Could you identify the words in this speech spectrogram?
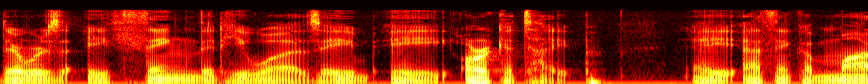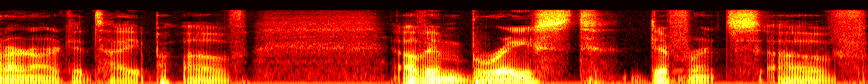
there was a thing that he was, a a archetype, a I think a modern archetype of of embraced difference of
